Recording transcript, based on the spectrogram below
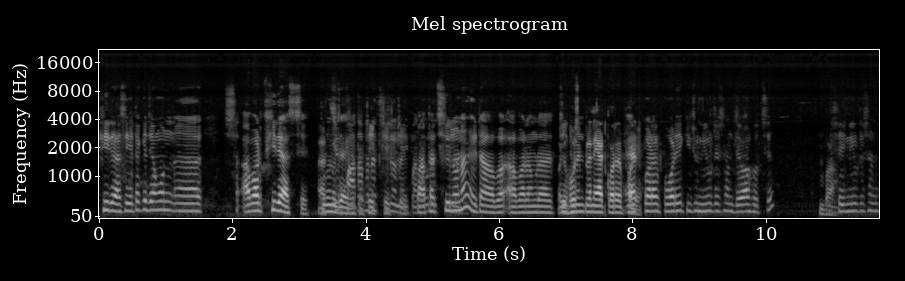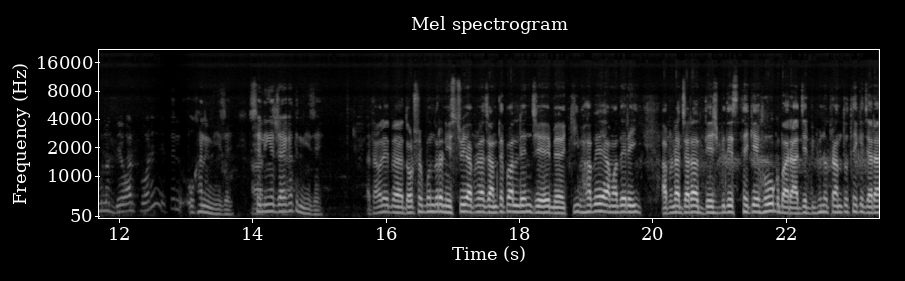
ফিরে আসে এটাকে যেমন আবার ফিরে আসছে পুরোনো আচ্ছা। জায়গাতে। ঠিক, ঠিক। পাতা ছিল না এটা আবার আবার আমরা হোস্ট ট্রিটমেন্ট প্ল্যান অ্যাড করার পরে। অ্যাড করার পরে কিছু নিউট্রিশন দেওয়া হচ্ছে। সেই নিউট্রিশনগুলো দেওয়ার পরে এতে ওখানে নিয়ে যায় সেলিং এর আচ্ছা। জায়গাতে নিয়ে যায়। তাহলে দর্শক বন্ধুরা নিশ্চয়ই আপনারা জানতে পারলেন যে কীভাবে আমাদের এই আপনারা যারা দেশ বিদেশ থেকে হোক বা রাজ্যের বিভিন্ন প্রান্ত থেকে যারা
